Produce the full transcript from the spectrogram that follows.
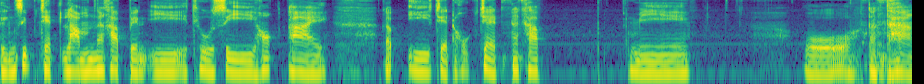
ถึง 17 ลำนะครับ เป็น E2C Hawkeye กับ E767 นะครับ มี โอ้ต่าง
